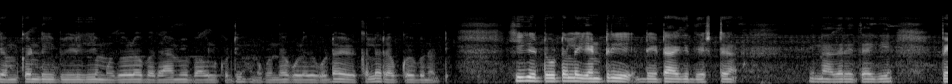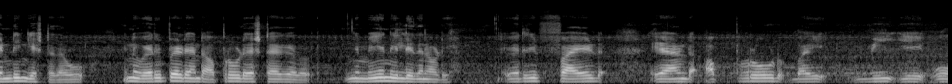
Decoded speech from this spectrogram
ಜಮಖಂಡಿ, ಬೀಳಿಗೆ ಮುಧೋಳ ಬದಾಮಿ, ಬಾಗಲಕೋಟೆ ಹುನಗುಂದ ಗುಳದಗುಡ್ಡ, ಇಳಕಲ್ಲ ರಬ್ಕೊಯ್ ಬನಟ್ಟಿ ಹೀಗೆ ಟೋಟಲ್ ಎಂಟ್ರಿ ಡೇಟಾ ಆಗಿದೆ ಎಷ್ಟು? ಇನ್ನು ಅದೇ ರೀತಿಯಾಗಿ ಪೆಂಡಿಂಗ್ ಎಷ್ಟು ಅದಾವು? ಇನ್ನು ವೆರಿಫೈಡ್ ಆ್ಯಂಡ್ ಅಪ್ರೂವ್ಡ್ ಎಷ್ಟು ಆಗ್ಯದವು ನಿಮ್ಮ ಏನು ಇಲ್ಲಿದೆ ನೋಡಿ? Verified and approved by V A O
